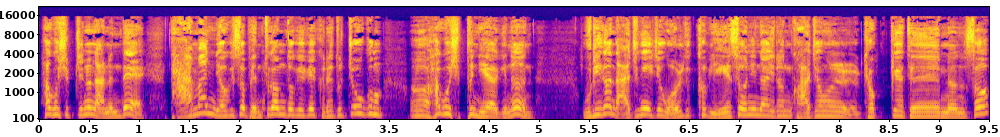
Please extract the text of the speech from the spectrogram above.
하고 싶지는 않은데 다만 여기서 벤투 감독에게 그래도 조금 어, 하고 싶은 이야기는 우리가 나중에 이제 월드컵 예선이나 이런 과정을 겪게 되면서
